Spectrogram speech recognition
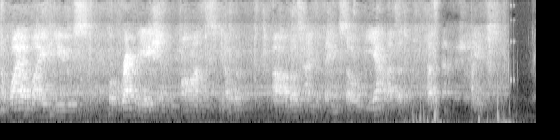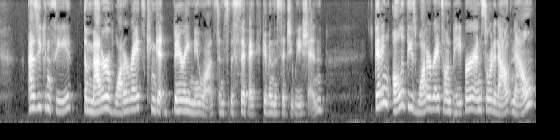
you know, wildlife use, or recreation ponds, you know, uh, those kinds of things. So yeah, that's a that's a beneficial use. As you can see, the matter of water rights can get very nuanced and specific given the situation. Getting all of these water rights on paper and sorted out now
